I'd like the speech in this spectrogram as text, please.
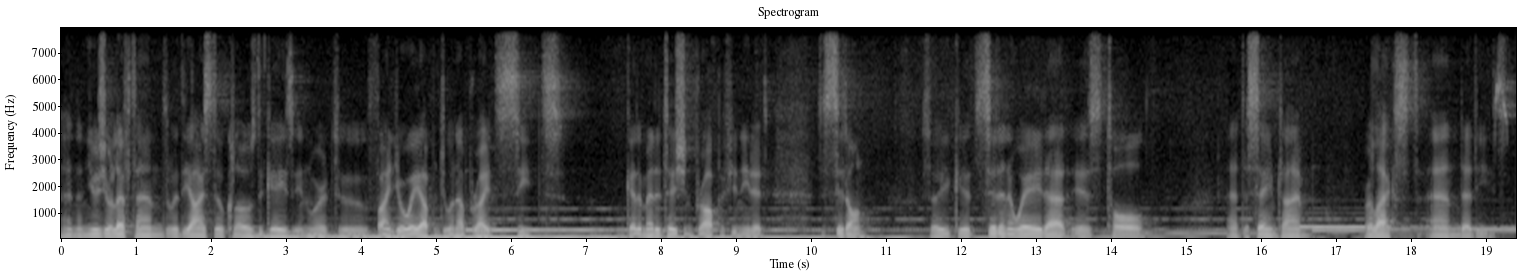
And then use your left hand with the eyes still closed, the gaze inward to find your way up into an upright seat. Get a meditation prop if you need it to sit on. So you could sit in a way that is tall and at the same time relaxed and at ease.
